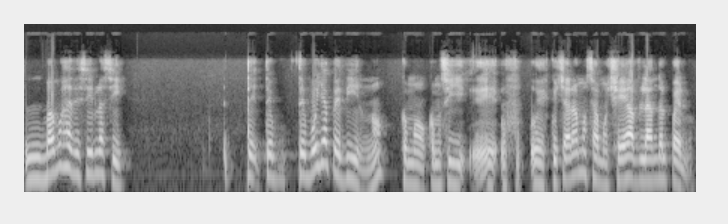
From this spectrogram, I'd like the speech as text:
vamos a decirlo así, te, voy a pedir, ¿no? Como, como si eh, escucháramos a Moshe hablando al pueblo,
